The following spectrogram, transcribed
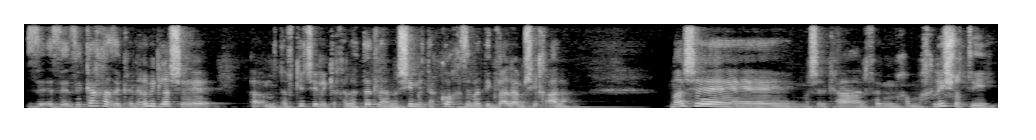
זה, זה, זה ככה, זה כנראה בגלל שהתפקיד שלי ככה לתת לאנשים את הכוח הזה והתקווה להמשיך הלאה. מה, ש... מה שנקרא לפעמים מחליש אותי,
